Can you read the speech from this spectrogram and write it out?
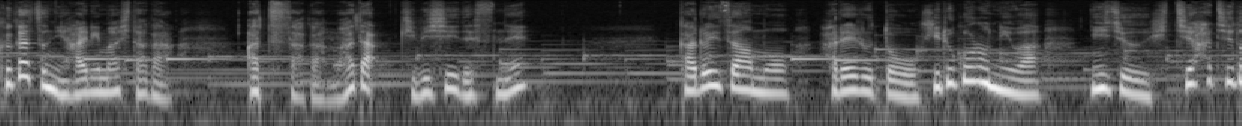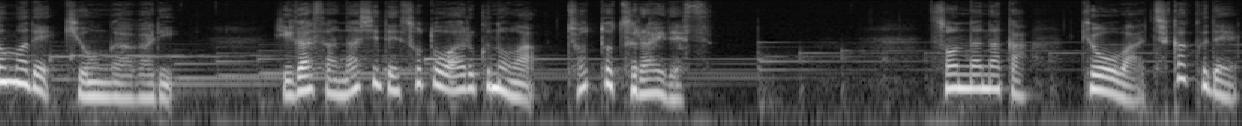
9月に入りましたが暑さがまだ厳しいですね。軽井沢も晴れるとお昼頃には27、8度まで気温が上がり日傘なしで外を歩くのはちょっと辛いです。そんな中今日は近くで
